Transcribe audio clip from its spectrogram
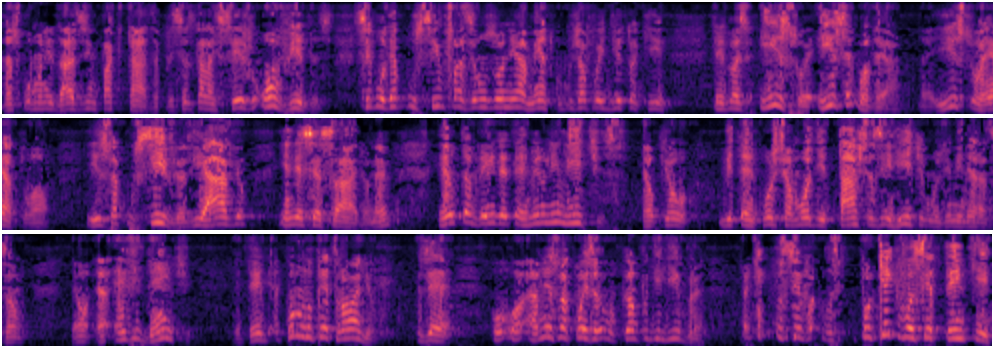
das comunidades impactadas. É preciso que elas sejam ouvidas. Segundo, é possível fazer um zoneamento, como já foi dito aqui. Mas isso é, isso é moderno, né? isso é atual. Isso é possível, é viável e necessário. Né? Eu também determino limites. É o que o Bittencourt chamou de taxas e ritmos de mineração. É, é evidente, entende? É como no petróleo. Quer dizer, a mesma coisa o campo de Libra. Por que, que, você, por que, que você tem que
